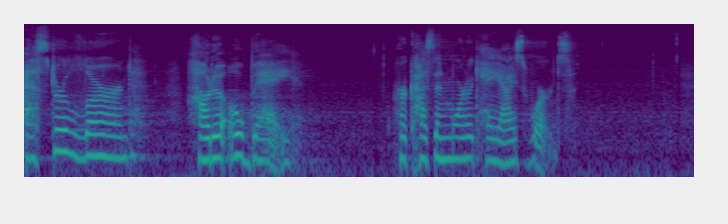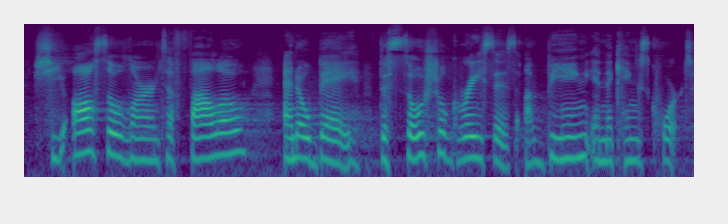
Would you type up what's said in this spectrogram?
Esther learned how to obey her cousin Mordecai's words she also learned to follow and obey the social graces of being in the king's court.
